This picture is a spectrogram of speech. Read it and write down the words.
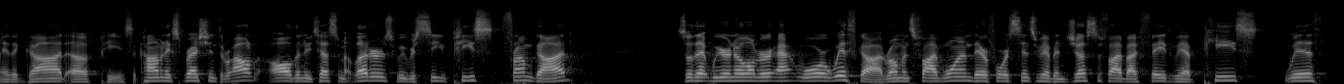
May the God of peace, a common expression throughout all the New Testament letters, we receive peace from God so that we are no longer at war with God. Romans 5:1 Therefore since we have been justified by faith we have peace with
